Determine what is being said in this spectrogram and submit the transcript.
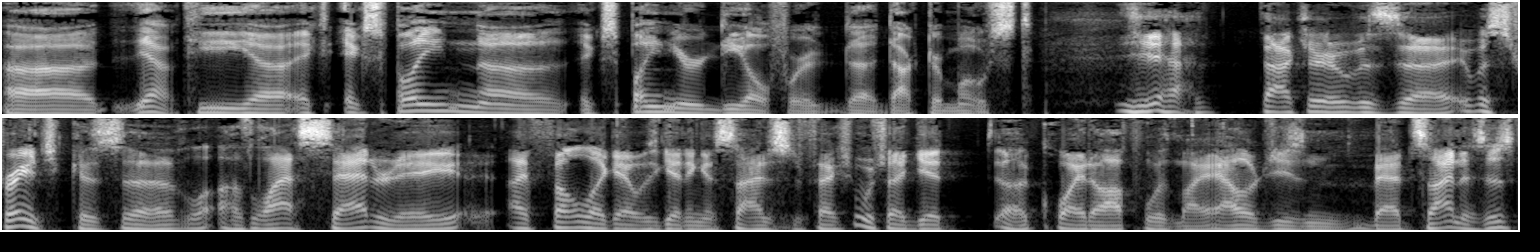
Uh, yeah. He uh, ex- explain uh, explain your deal for uh, Doctor Most. Yeah, doctor. It was uh, it was strange because uh, last Saturday I felt like I was getting a sinus infection, which I get quite often with my allergies and bad sinuses.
